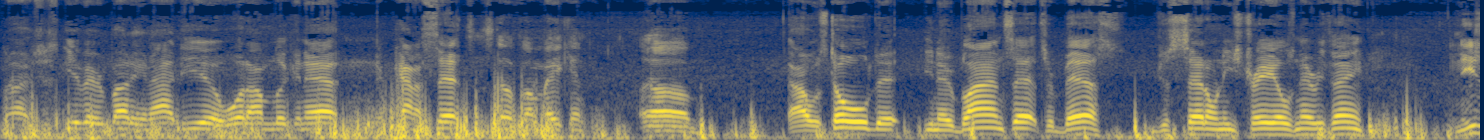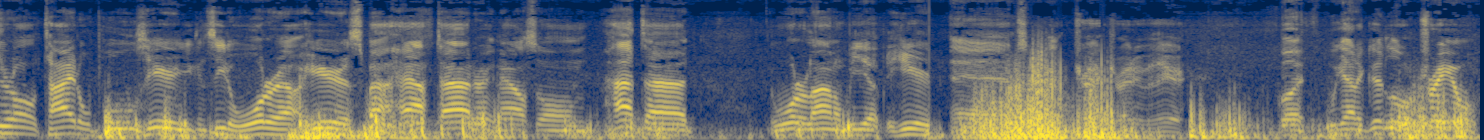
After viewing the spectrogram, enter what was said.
All right, just give everybody an idea of what I'm looking at and the kind of sets and stuff I'm making. Um, I was told that, you know, blind sets are best, just set on these trails and everything. And these are all tidal pools here. You can see the water out here. It's about half tide right now. So on high tide, the water line will be up to here and some tracks right over there. But we got a good little trail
